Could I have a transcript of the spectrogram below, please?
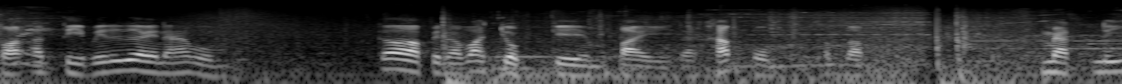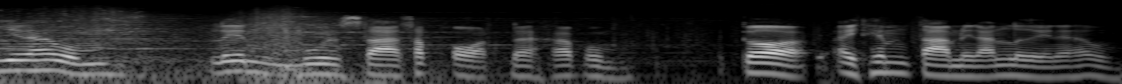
ตอดอันติไปเรื่อยๆนะครับผมก็เป็นว่าจบเกมไปนะครับผมสำหรับแมตช์นี้นะครับผม เล่น Moonstar Support นะครับผม ก็ไอเทมตามในนั้นเลยนะครับผม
